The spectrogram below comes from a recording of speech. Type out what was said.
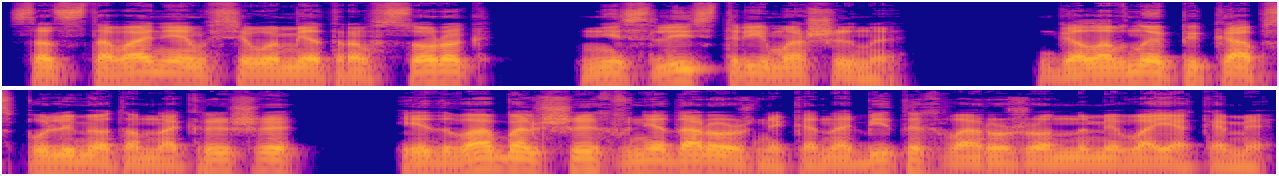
с отставанием всего метров сорок, неслись три машины. Головной пикап с пулеметом на крыше и два больших внедорожника, набитых вооруженными вояками.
